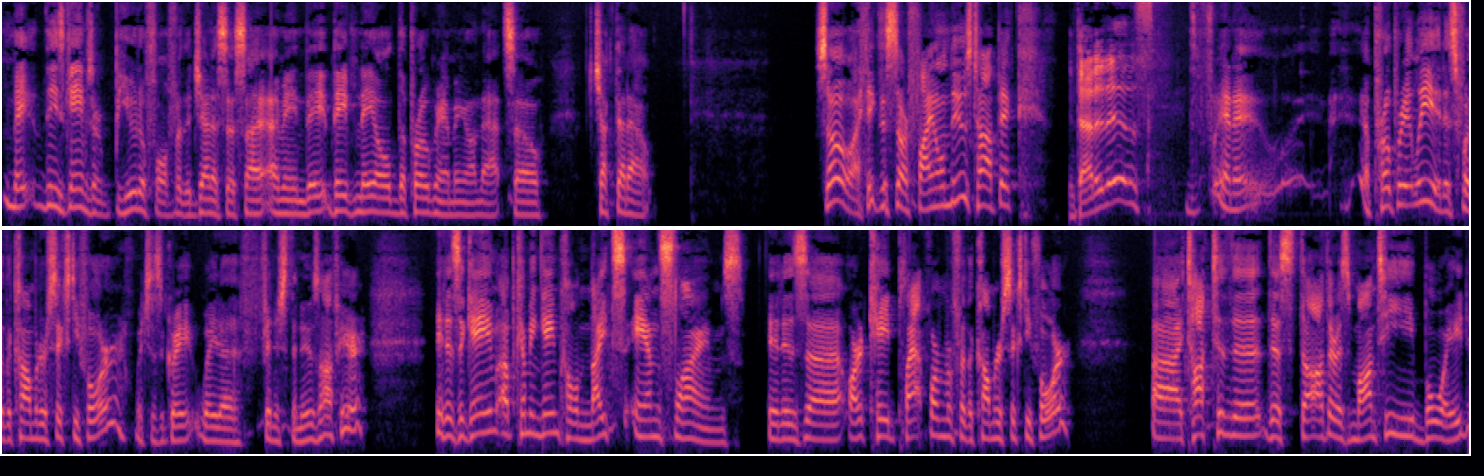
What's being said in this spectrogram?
Make, these games are beautiful for the Genesis. I, I mean, they they've nailed the programming on that. So check that out. So I think this is our final news topic, that it is. and it, appropriately, it is for the Commodore 64, which is a great way to finish the news off here. It is a game, upcoming game called Knights and Slimes. It is a arcade platformer for the Commodore 64. Uh, I talked to the this the author is Monty Boyd,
